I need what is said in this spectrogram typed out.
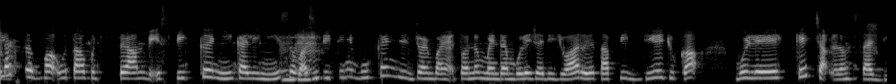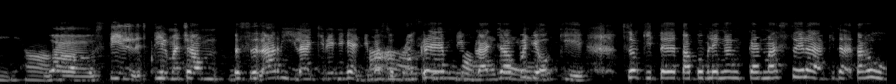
itulah sebab utama kita ambil speaker ni kali ni sebab Mhm. speaker ni bukan je join banyak tournament dan boleh jadi juara tapi dia juga boleh catch up dalam study. Ha. Wow, still still macam berselari lah kiranya kan. Dia masuk Ah, program, dia belajar ada. pun dia okey. So kita tanpa melengahkan masa lah, kita nak tahu.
